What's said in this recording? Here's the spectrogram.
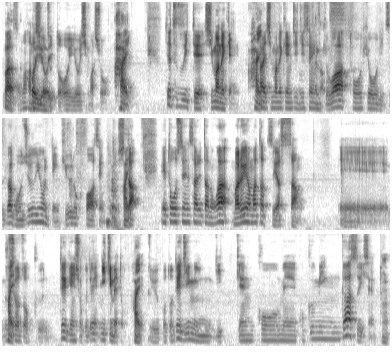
まあ、まあ、その話をちょっとおいおいしましょう。はい。で、続いて、島根県。はい。はい、島根県知事選挙は投票率が54.96%でした、はえー当選されたのが丸山達也さん、えー無所属で現職で2期目とはい。いうことで、自民、立憲、公明、国民が推薦と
